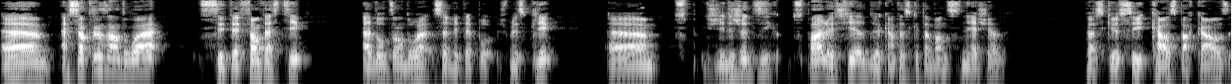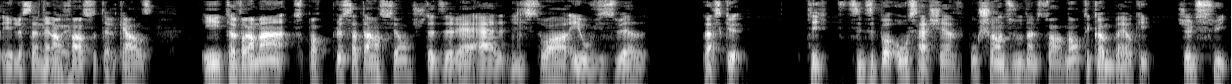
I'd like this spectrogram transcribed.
À certains endroits, c'était fantastique. À d'autres endroits, ça ne l'était pas. Je m'explique. Euh, J'ai déjà dit, tu perds le fil de quand est-ce que ta bande dessinée achève. Parce que c'est case par case et là, ça met Ouais. l'enfer sur telle case. Et t'as vraiment, tu portes plus attention, je te dirais, à l'histoire et au visuel. Parce que t'es- tu dis pas, oh, ça achève, où je suis rendu où dans l'histoire. Non, t'es comme, ben, ok, je le suis.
